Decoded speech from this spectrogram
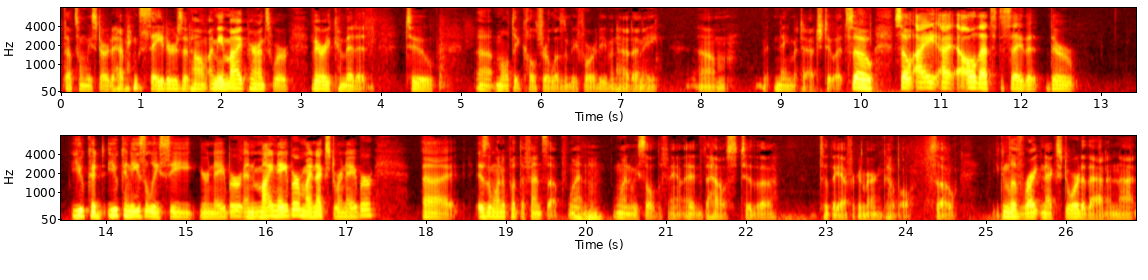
that's when we started having Seder's at home. I mean, my parents were very committed to uh, multiculturalism before it even had any um, name attached to it. So, so I, I, all that's to say that there, you could, you can easily see your neighbor, and my neighbor, my next door neighbor, uh, is the one who put the fence up when when we sold the fam- uh, the house to the to the African American couple. So you can live right next door to that and not,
